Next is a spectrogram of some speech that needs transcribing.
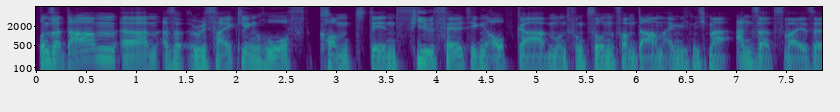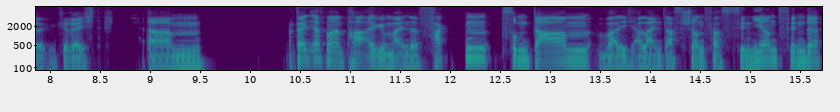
Unser Darm, ähm, also Recyclinghof, kommt den vielfältigen Aufgaben und Funktionen vom Darm eigentlich nicht mal ansatzweise gerecht. Ähm, vielleicht erstmal ein paar allgemeine Fakten zum Darm, weil ich allein das schon faszinierend finde.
